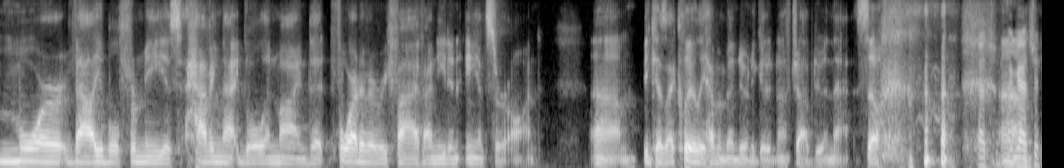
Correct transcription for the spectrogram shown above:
more valuable for me is having that goal in mind that four out of every five I need an answer on. Um, because I clearly haven't been doing a good enough job doing that. So gotcha. I got you.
